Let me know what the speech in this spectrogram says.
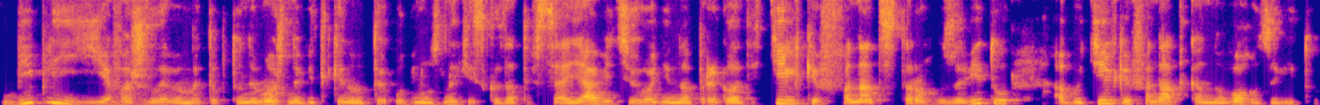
Біблії є важливими, тобто не можна відкинути одну з них і сказати, все, я від сьогодні, наприклад, тільки фанат Старого Завіту або тільки фанатка Нового Завіту.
